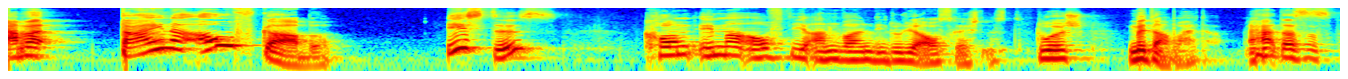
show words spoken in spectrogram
Aber deine Aufgabe ist es, komm immer auf die Anwahlen, die du dir ausrechnest, durch Mitarbeiter. Ja, das ist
